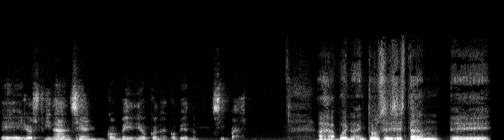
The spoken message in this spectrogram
ellos financian convenio con el gobierno municipal. Ajá, bueno, entonces están eh,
